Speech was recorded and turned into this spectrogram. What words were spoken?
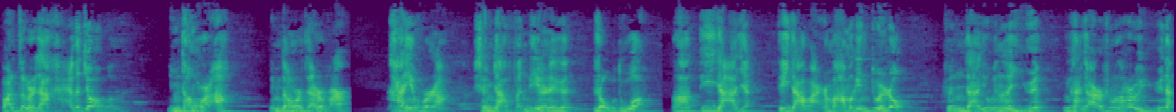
把自个儿家孩子叫过来，你们等会儿啊，你们等会儿在这玩，看一会儿啊，谁们家坟地上那个肉多啊，第一家去，第一家晚上妈妈给你炖肉，说你家有那鱼，你看你二叔那还有鱼呢，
